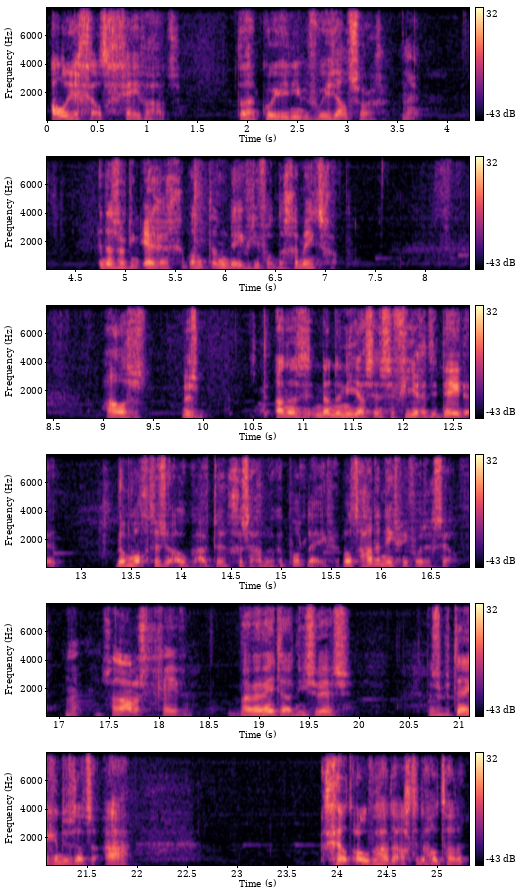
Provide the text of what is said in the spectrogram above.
al je geld gegeven had, dan kon je niet meer voor jezelf zorgen. nee. En dat is ook niet erg, want dan leefde je van de gemeenschap. Als dus Ananias en Safira dit deden, dan mochten ze ook uit de gezamenlijke pot leven. Want ze hadden niks meer voor zichzelf. nee. Ze hadden alles gegeven. Maar wij weten dat het niet zo is. Dus het betekent dus dat ze A. geld over hadden, achter de hand hadden.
